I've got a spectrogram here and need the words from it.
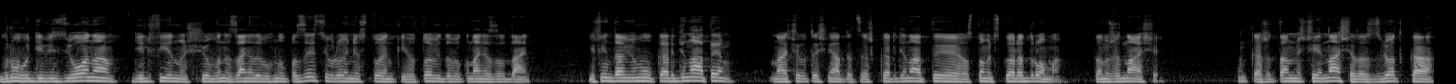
2-го дивізіона Дільфіну, що вони зайняли вогну позицію в районі Стоянки і готові до виконання завдань. Дільфін дав йому координати, почав уточняти, це ж координати Гостомельського аеродрома, там же наші. Він каже, там ще й наші, але зльотка,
